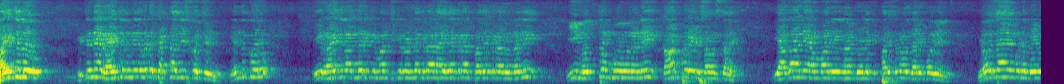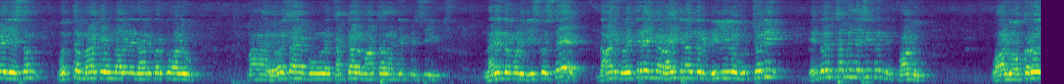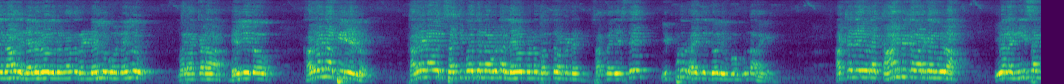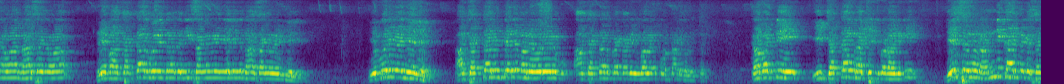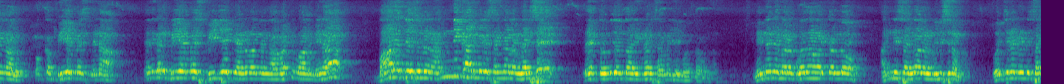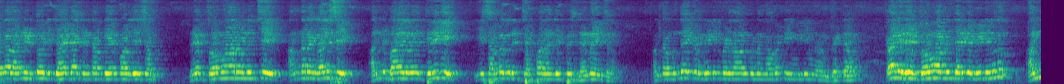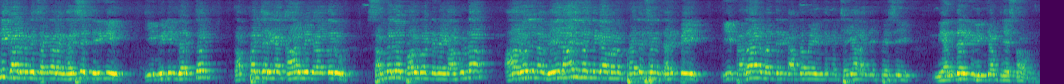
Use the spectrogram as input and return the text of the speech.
రైతులు ఇటునే రైతుల మీద కూడా చట్టాలు తీసుకొచ్చింది ఎందుకు? ఈ రైతులందరికీ మనిషికి రెండు ఎకరాలు ఐదు ఎకరాలు పది ఎకరాలు ఉన్నది. ఈ మొత్తం భూములని కార్పొరేట్ సంస్థలకి ఈ అదాని అంబానీ లాంటి వాళ్ళకి పరిశ్రమలు సరిపోలేదు. వ్యవసాయం కూడా మేమే చేస్తాం. మొత్తం మాకే ఉండాలనే దాని కొరకు వాళ్ళు మా వ్యవసాయ భూముల చట్టాలు మార్చాలని చెప్పేసి నరేంద్ర మోడీ తీసుకొస్తే దానికి వ్యతిరేకంగా రైతులందరూ ఢిల్లీలో కూర్చొని ఎన్ని రోజులు సమ్మె చేసిండ్రండి వాళ్ళు. వాళ్ళు ఒక్కరోజు కాదు నెల రోజులు కాదు రెండు నెలలు మూడు నెలలు మరి అక్కడ ఢిల్లీలో కరోనా పీరియడ్లో. కరోనా వచ్చి చచ్చిపోతున్నా కూడా లేవకుండా మొత్తం అక్కడ సమ్మె చేస్తే ఇప్పుడు రైతుల జోలికి పోకుండా ఆగింది. అట్లనే ఇవాళ కార్మిక వర్గం కూడా ఇవాళ నీ సంఘమా నా సంఘమా? రేపు ఆ చట్టాలు పోయిన తర్వాత నీ సంఘం ఏం చేయలేదు నా సంఘం ఏం చేయలేదు. ఎవరు ఏం చేయలేదు. ఆ చట్టాలు ఉంటేనే మనం ఎవరైనా ఆ చట్టాల ప్రకారం ఇవ్వాలని కొట్లాడగలుగుతాం కాబట్టి ఈ చట్టాలను రక్షించుకోవడానికి దేశంలోని అన్ని కార్మిక సంఘాలు ఒక్క బిఎంఎస్ మినహా ఎందుకంటే బిఎంఎస్ బీజేపీ అనుబంధం కాబట్టి వాళ్ళు మినహా భారతదేశంలోని అన్ని కార్మిక సంఘాలను కలిసే రేపు తొమ్మిదో తారీఖు నాడు సమ్మె చేయబోతా ఉన్నాం. నిన్ననే మన గోదావరికంలో అన్ని సంఘాలను పిలిచినాం వచ్చినటువంటి సంఘాలు అన్నిటితో జాయింట్ యాక్షన్ కమిటీ ఏర్పాటు చేశాం. రేపు సోమవారం నుంచి అందరం కలిసి అన్ని బావిల మీద తిరిగి ఈ సమ్మె గురించి చెప్పాలని చెప్పేసి నిర్ణయించినాం. అంతకుముందే ఇక్కడ మీటింగ్ పెడదాం అనుకున్నాం కాబట్టి ఈ మీటింగ్ మనం పెట్టాం. కానీ రేపు సోమవారం నుంచి జరిగే మీటింగులు అన్ని కార్మిక సంఘాలను కలిసే తిరిగి ఈ మీటింగ్ జరుపుతాం. తప్పనిసరిగా కార్మికులందరూ సమ్మెలో పాల్గొంటమే కాకుండా ఆ రోజున వేలాది మందిగా మనం ప్రదర్శన జరిపి ఈ ప్రధానమంత్రికి అర్థమయ్యే విధంగా చేయాలని చెప్పేసి మీ అందరికీ విజ్ఞప్తి చేస్తా ఉన్నాం.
